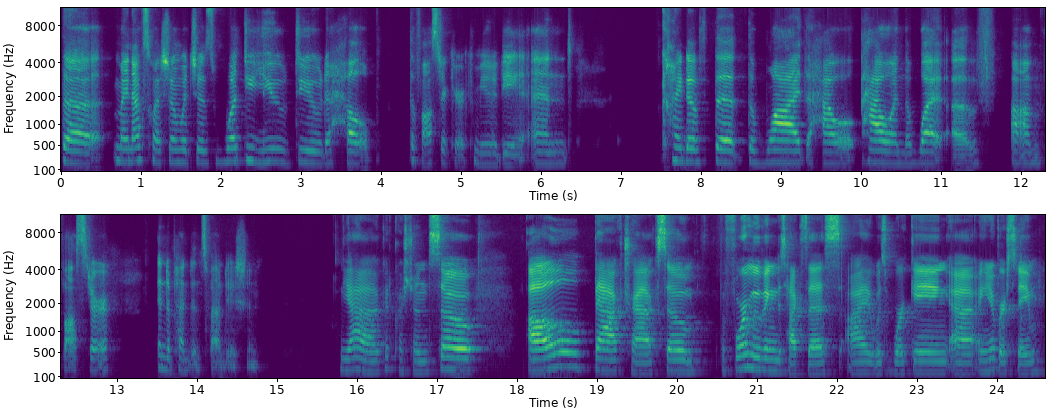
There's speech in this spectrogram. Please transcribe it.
the my next question which is what do you do to help the foster care community and kind of the the why the how how and the what of um, foster Independence Foundation? Yeah, good question. So I'll backtrack. So before moving to Texas, I was working at a university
